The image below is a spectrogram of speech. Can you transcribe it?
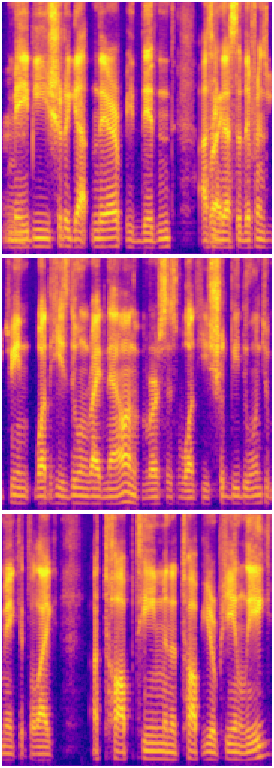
Maybe he should have gotten there. He didn't. I think Right. that's the difference between what he's doing right now and versus what he should be doing to make it to like a top team in a top European league.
